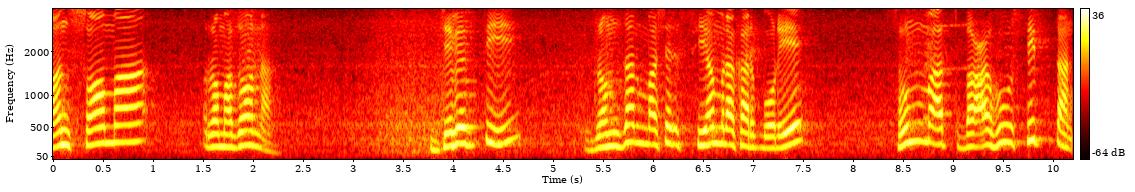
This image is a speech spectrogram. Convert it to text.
মানসমা রমাদনা, যে ব্যক্তি রমজান মাসের সিয়াম রাখার পরে সুম্মাত বাহু সিত্তান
